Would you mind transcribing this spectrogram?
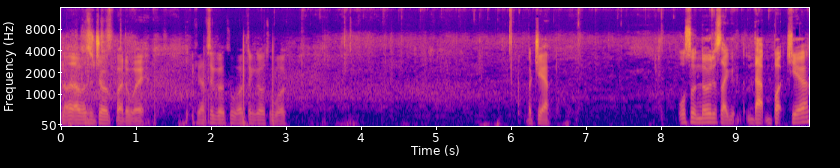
no, that was a joke, by the way. If you have to go to work, then go to work. But yeah. Also notice like that but yeah.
